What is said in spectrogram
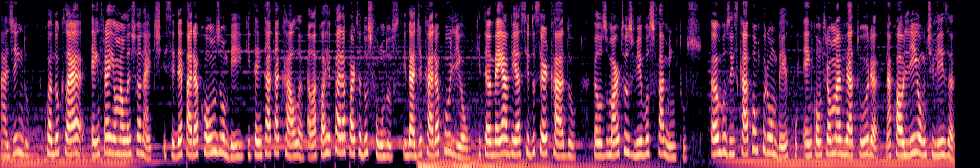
agindo? Quando Claire entra em uma lanchonete e se depara com um zumbi que tenta atacá-la, ela corre para a porta dos fundos e dá de cara com Leon, que também havia sido cercado pelos mortos-vivos famintos. Ambos escapam por um beco e encontram uma viatura na qual Leon utiliza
